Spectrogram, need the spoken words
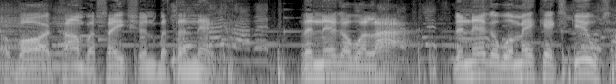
Avoid conversation with the nigga. The nigga will lie. The nigga will make excuses.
